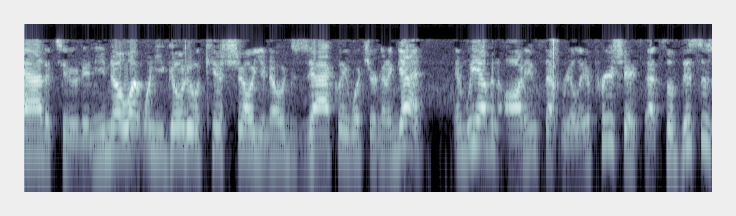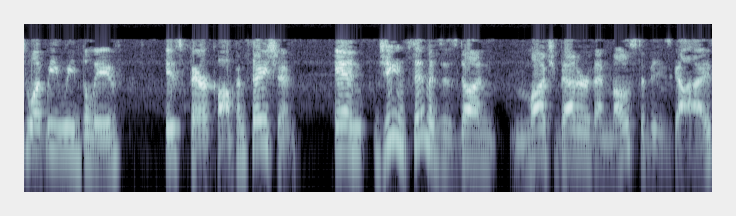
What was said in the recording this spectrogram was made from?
attitude. And you know what? When you go to a Kiss show, you know exactly what you're going to get. And we have an audience that really appreciates that. So this is what we, we believe is fair compensation. And Gene Simmons has done much better than most of these guys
